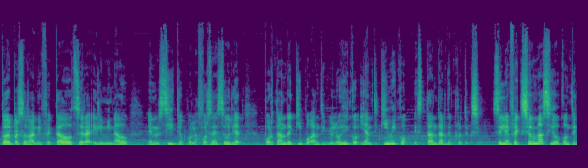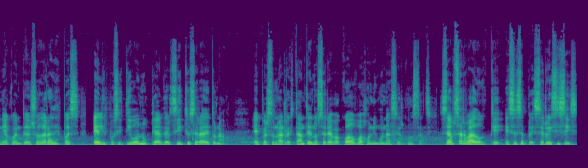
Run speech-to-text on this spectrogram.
Todo el personal infectado será eliminado en el sitio por las fuerzas de seguridad portando equipo antibiológico y antiquímico estándar de protección. Si la infección no ha sido contenida 48 horas después, el dispositivo nuclear del sitio será detonado. El personal restante no será evacuado bajo ninguna circunstancia. Se ha observado que SCP-016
